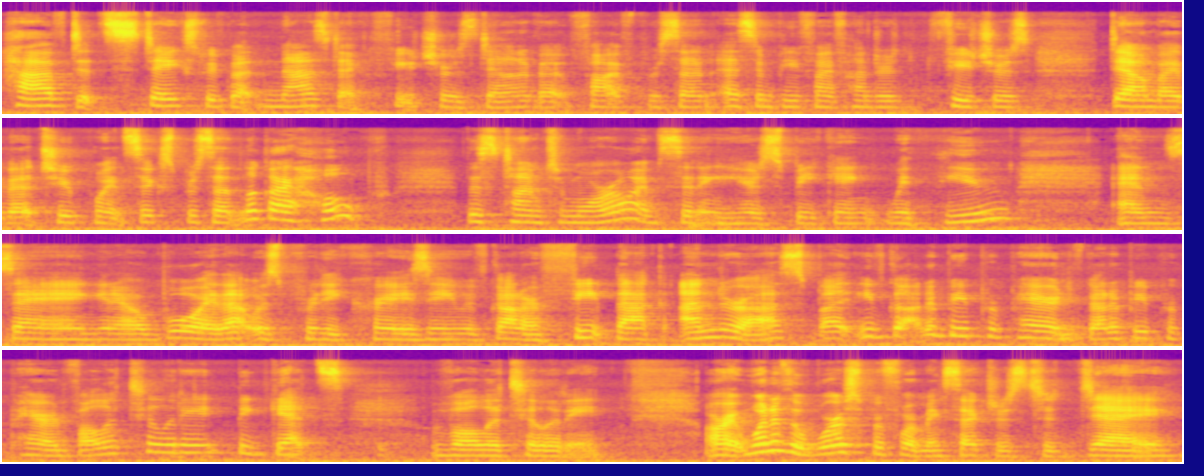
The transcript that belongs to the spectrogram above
halved its stakes. We've got Nasdaq futures down about 5%, S&P 500 futures down by about 2.6%. Look, I hope this time tomorrow I'm sitting here speaking with you and saying, you know, boy, that was pretty crazy. We've got our feet back under us, but you've got to be prepared. You've got to be prepared. Volatility begets volatility. All right, one of the worst performing sectors today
